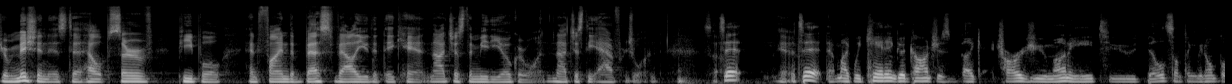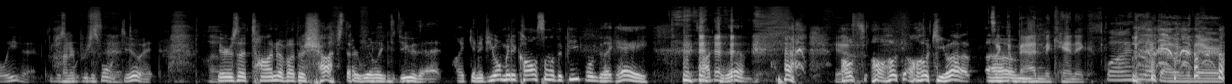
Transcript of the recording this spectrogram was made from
your mission is to help serve people and find the best value that they can, not just the mediocre one, not just the average one. So That's it. Yeah. That's it. I'm like, we can't in good conscience like charge you money to build something we don't believe in. We just, we just won't do it. There's a ton of other shops that are willing to do that. Like, and if you want me to call some of the people and be like, hey, talk to them, yeah. I'll, I'll, hook, I'll hook you up. It's um, like a um, bad mechanic. Well, I think that guy over there,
